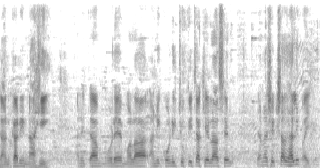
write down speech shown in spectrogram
जाणकारी नाही. आणि त्यामुळे मला आणि कोणी चुकीचा केला असेल त्यांना शिक्षा झाली पाहिजे.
